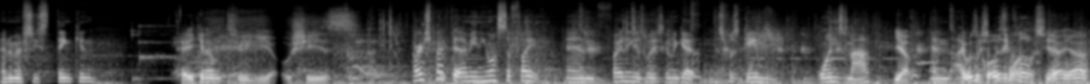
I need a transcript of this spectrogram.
NMFC's thinking. Taking him to Yoshi's. I respect it. I mean, he wants to fight, and fighting is what he's gonna get. This was game one's map, Yep. and I It was, was, close really one. close. yeah, Yeah. yeah.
